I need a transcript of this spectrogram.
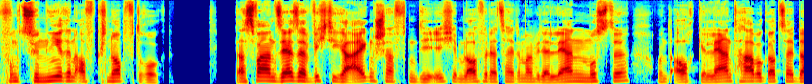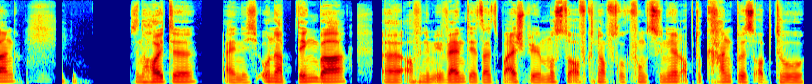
funktionieren auf Knopfdruck. Das waren sehr, sehr wichtige Eigenschaften, die ich im Laufe der Zeit immer wieder lernen musste und auch gelernt habe, Gott sei Dank. Sind heute eigentlich unabdingbar. Äh, auf einem Event, jetzt als Beispiel, musst du auf Knopfdruck funktionieren, ob du krank bist, ob du,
